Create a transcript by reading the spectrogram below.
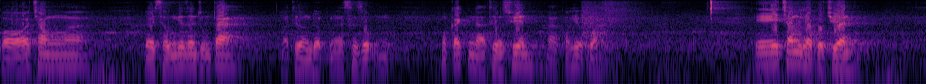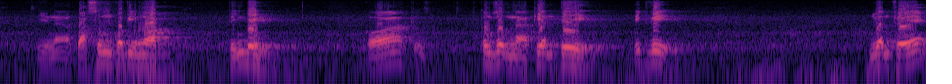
có trong à, đời sống nhân dân chúng ta mà thường được sử dụng một cách là thường xuyên và có hiệu quả. Thế trong y học cổ truyền thì là quả sung có vị ngọt, tính bình, có công dụng là kiện tỳ, ích vị, nhuận phế,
